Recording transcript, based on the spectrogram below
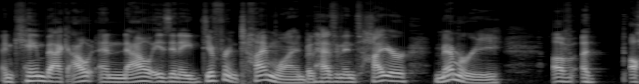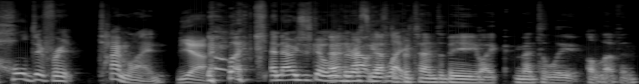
and came back out, and now is in a different timeline, but has an entire memory of a a whole different timeline. yeah, like, and now he's just gonna live And the now rest of his life. to pretend to be like mentally 11.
